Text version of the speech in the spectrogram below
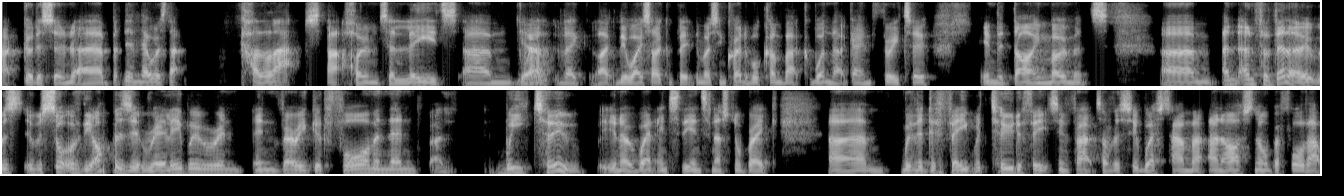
at Goodison. Uh, but then there was that collapse at home to Leeds. Um, yeah, they like the away side completed the most incredible comeback, won that game three two in the dying moments. Um, and and for Villa, it was it was sort of the opposite. Really, we were in in very good form, and then uh, we too, you know, went into the international break um, with a defeat, with two defeats, in fact, obviously West Ham and Arsenal. Before that,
